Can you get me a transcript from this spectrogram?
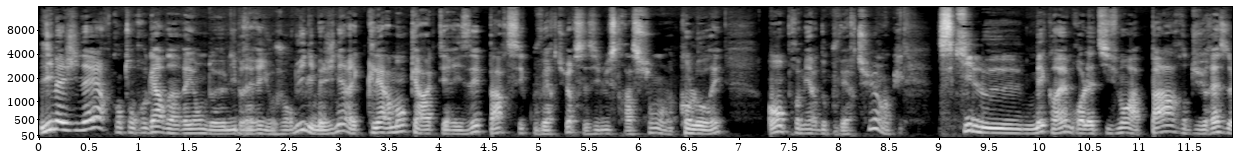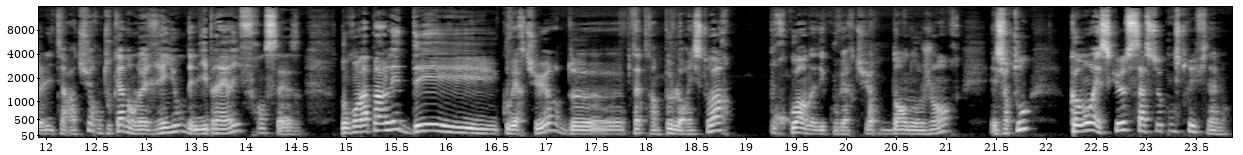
L'imaginaire, quand on regarde un rayon de librairie aujourd'hui, l'imaginaire est clairement caractérisé par ses couvertures, ses illustrations colorées en première de couverture, ce qui le met quand même relativement à part du reste de la littérature, en tout cas dans le rayon des librairies françaises. Donc on va parler des couvertures, de peut-être un peu leur histoire, pourquoi on a des couvertures dans nos genres, et surtout comment est-ce que ça se construit finalement?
